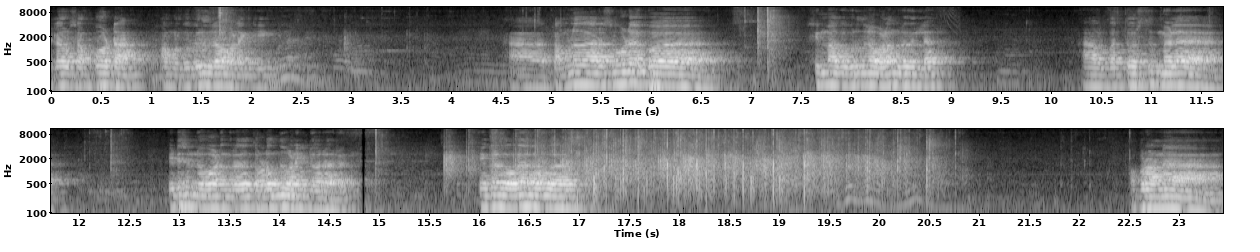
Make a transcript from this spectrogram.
எல்லோரும் சப்போர்ட்டாக அவங்களுக்கு விருதுலாம் வழங்கி தமிழக அரசு கூட இப்போ சினிமாவுக்கு விருதுலாம் வழங்குறது இல்லை ஒரு பத்து வருஷத்துக்கு மேலே எடிசன் அவார்டுங்கிறத தொடர்ந்து வழங்கிட்டு வர்றாரு எங்களுக்கு ஒரே தமிழக அரசு அப்புறம் அண்ணன்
